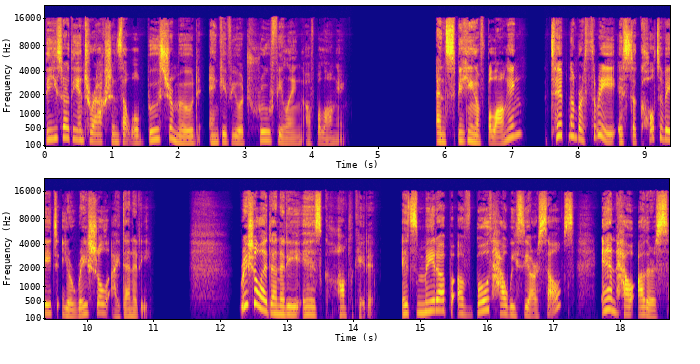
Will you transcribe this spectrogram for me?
These are the interactions that will boost your mood and give you a true feeling of belonging. And speaking of belonging, tip number three is to cultivate your racial identity. Racial identity is complicated. It's made up of both how we see ourselves and how others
